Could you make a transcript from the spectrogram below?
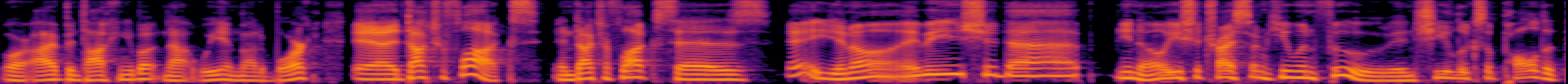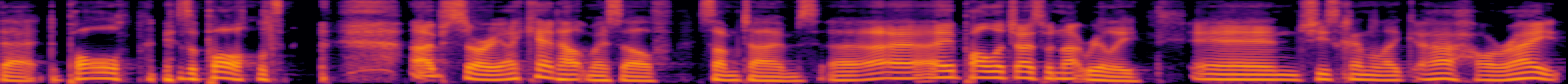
or I've been talking about, not we, I'm not a Borg. Uh, Dr. Phlox. And Dr. Phlox says, Hey, you know, maybe you should, uh, you know, you should try some human food. And she looks appalled at that. T'Pol is appalled. I'm sorry, I can't help myself sometimes. Uh, I, I apologize, but not really. And she's kind of like, ah, all right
